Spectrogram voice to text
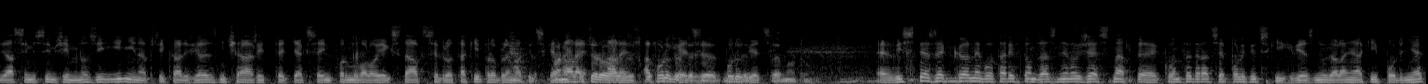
já si myslím, že mnozí jiní, například železničáři, teď, jak se informovalo o jejich stávce, bylo taky problematické. Pane ale, předsedo, ale a půjdu věci. Půjdu věci. Eh, vy jste řekl, nebo tady v tom zaznělo, že snad Konfederace politických vězňů dala nějaký podnět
